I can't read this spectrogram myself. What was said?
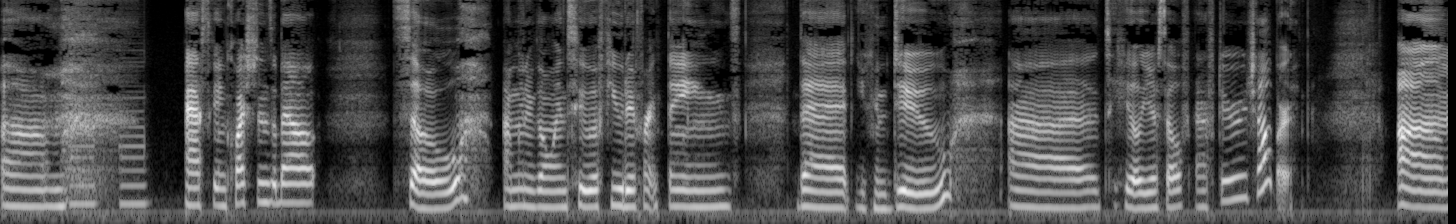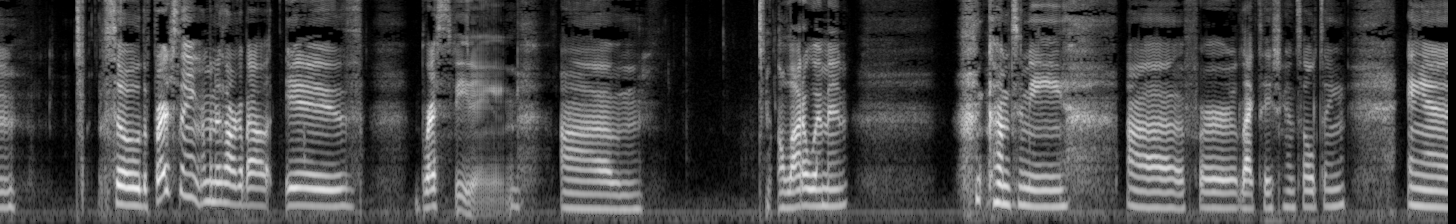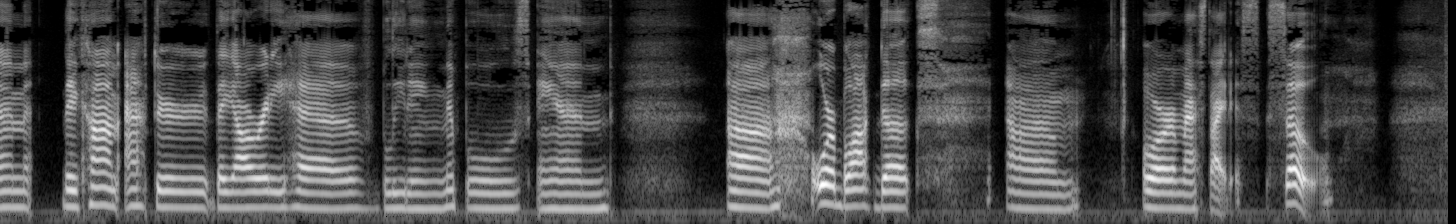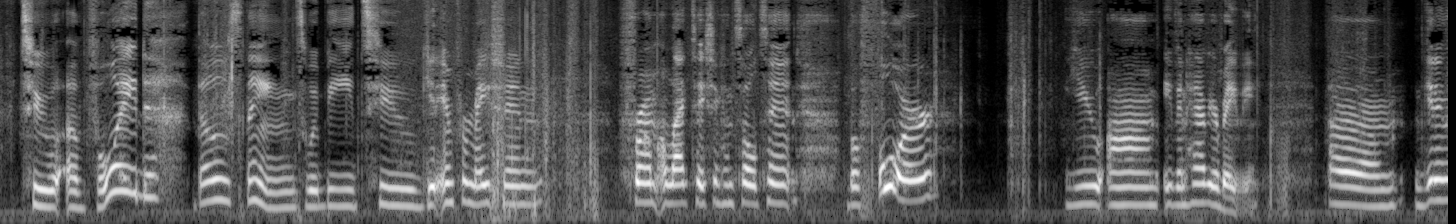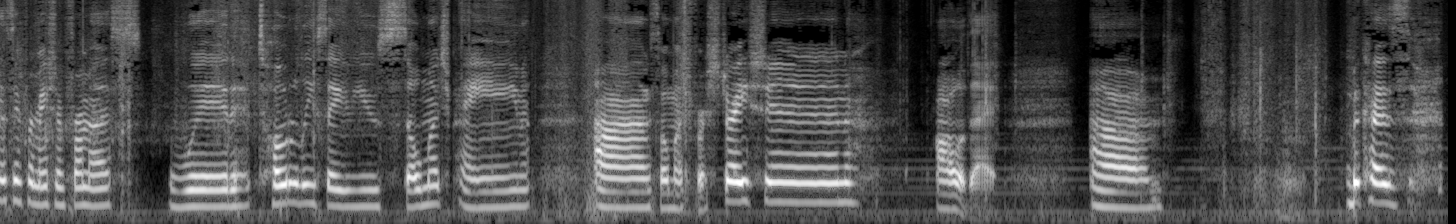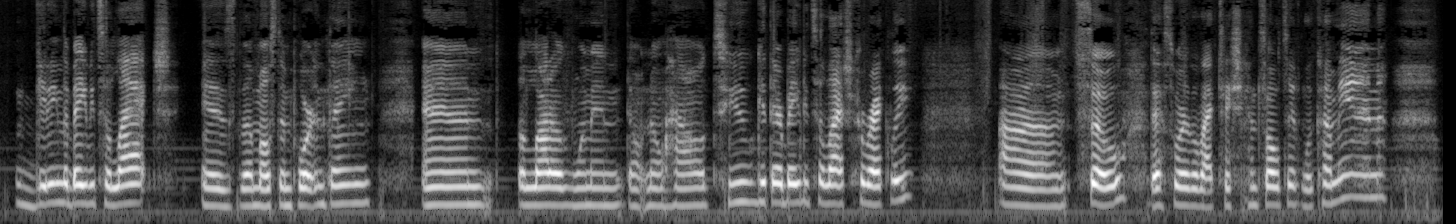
um asking questions about. So, I'm going to go into a few different things that you can do uh, to heal yourself after childbirth. Um, so the first thing I'm going to talk about is breastfeeding. Um, a lot of women come to me uh, for lactation consulting, and they come after they already have bleeding nipples and uh, or blocked ducts um, or mastitis. So to avoid those things would be to get information from a lactation consultant before you um even have your baby. Um, getting this information from us would totally save you so much pain, um, so much frustration, all of that. Um, because getting the baby to latch is the most important thing, and a lot of women don't know how to get their baby to latch correctly. Um, so that's where the lactation consultant will come in.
